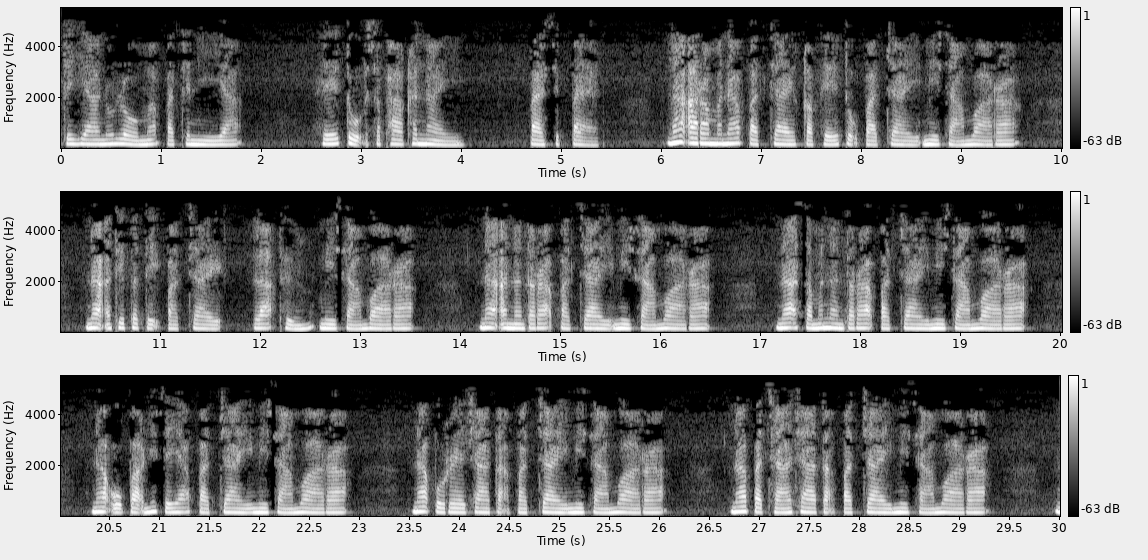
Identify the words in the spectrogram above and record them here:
ปัจจญานุโลมปัจจนียะ เหตุสภาคไนแปดสิบแปดณอารมณปัจจัยกับเหตุปัจจัยมีสามวาระ ณอธิปติปัจจัยละถึงมีสามวาระ ณอนันตระปัจจัยมีสามวาระ ณสมนันตระปัจจัยมีสามวาระ ณอุปนิสยปัจจัยมีสามวาระ ณปุเรชาตปัจจัยมีสามวาระ ณปัจฉาชาตปัจจัยมีสามวาระ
